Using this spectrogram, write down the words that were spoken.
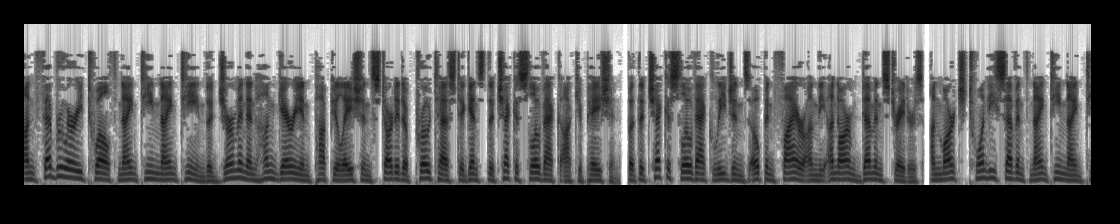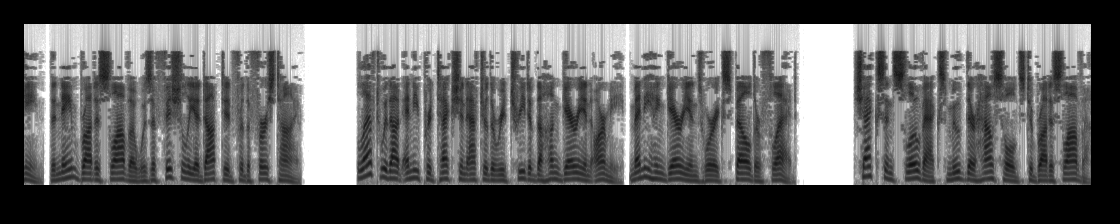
On February 12, 1919 the German and Hungarian population started a protest against the Czechoslovak occupation, but the Czechoslovak legions opened fire on the unarmed demonstrators. On March 27, 1919, the name Bratislava was officially adopted for the first time. Left without any protection after the retreat of the Hungarian army, many Hungarians were expelled or fled. Czechs and Slovaks moved their households to Bratislava.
